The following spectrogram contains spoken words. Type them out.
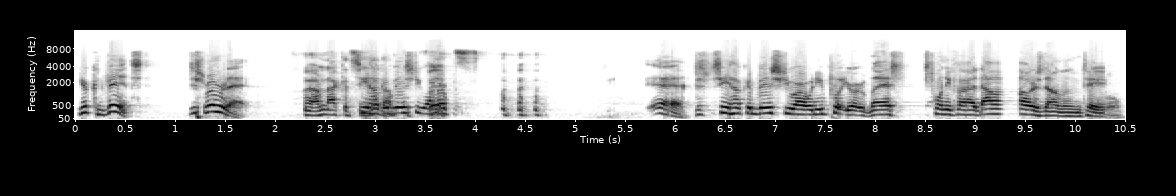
You're convinced. Just remember that. I'm not conceding. See how I'm convinced you are? Yeah, just see how convinced you are when you put your last twenty-five dollars down on the table.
